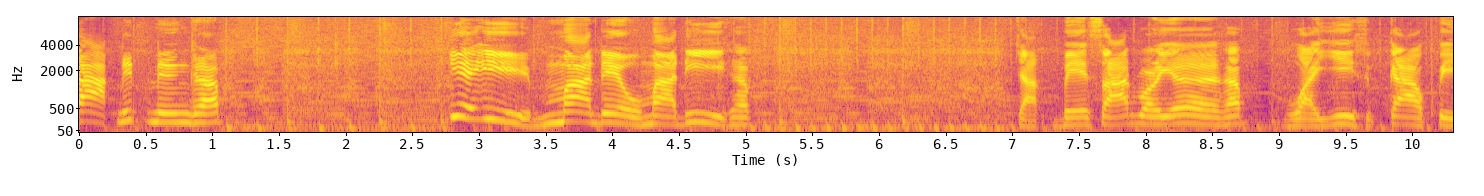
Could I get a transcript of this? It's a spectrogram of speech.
ยากนิดนึงครับเ ดียอีมาเดลมาดีครับ จากเบซาร์ดวอริเออร์ครับวัย 29 ปี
